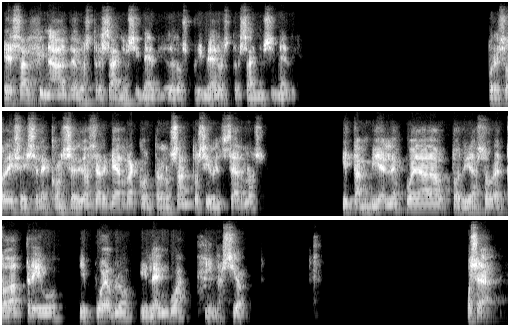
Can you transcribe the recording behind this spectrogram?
es al final de los tres años y medio, de los primeros tres años y medio. Por eso dice, y se le concedió hacer guerra contra los santos y vencerlos, y también le fue dada autoridad sobre toda tribu y pueblo y lengua y nación. O sea,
